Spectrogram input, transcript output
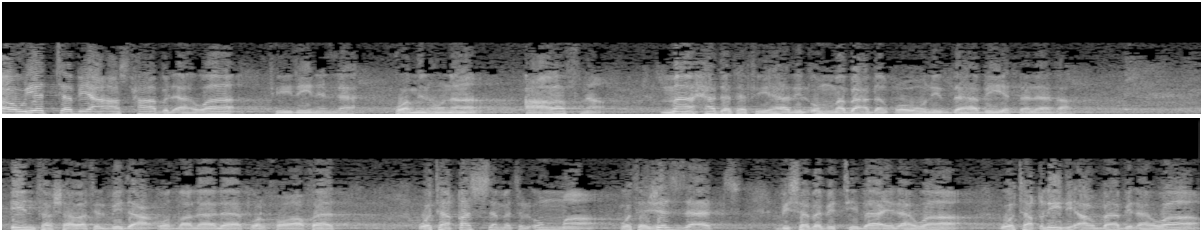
أو يتبع أصحاب الأهواء في دين الله. ومن هنا عرفنا ما حدث في هذه الأمة بعد القرون الذهبية الثلاثة. انتشرت البدع والضلالات والخرافات وتقسمت الأمة وتجزأت بسبب اتباع الأهواء وتقليد أرباب الأهواء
